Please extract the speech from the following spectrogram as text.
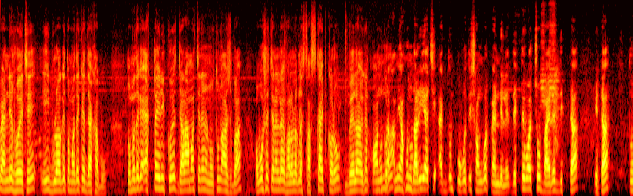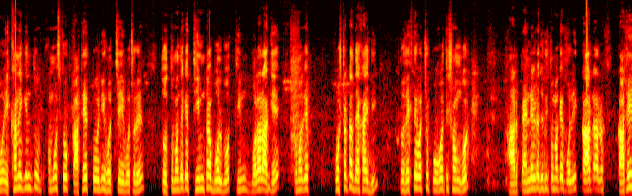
প্যান্ডেল হয়েছে এই ব্লগে তোমাদেরকে দেখাবো। তোমাদেরকে একটাই রিকোয়েস্ট যারা আমার চ্যানেলে নতুন আসবা অবশ্যই চ্যানেলটাকে ভালো লাগলে সাবস্ক্রাইব করো বেল আইকন অন করো। আমি এখন দাঁড়িয়ে আছি একদম প্রগতি সংঘর প্যান্ডেলে। দেখতে পাচ্ছ বাইরের দিকটা এটা। তো এখানে কিন্তু সমস্ত কাঠের তৈরি হচ্ছে এই বছরের। তো তোমাদেরকে থিমটা বলব। থিম বলার আগে তোমাকে পোস্টারটা দেখাই দিই। তো দেখতে পাচ্ছ প্রগতি সংঘর। আর প্যান্ডেলটা যদি তোমাকে বলি কাঠ আর কাঠেই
